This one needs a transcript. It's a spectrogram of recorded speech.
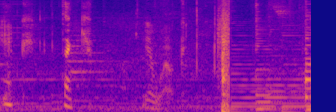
yeah, Okay. Thank you. you're welcome.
